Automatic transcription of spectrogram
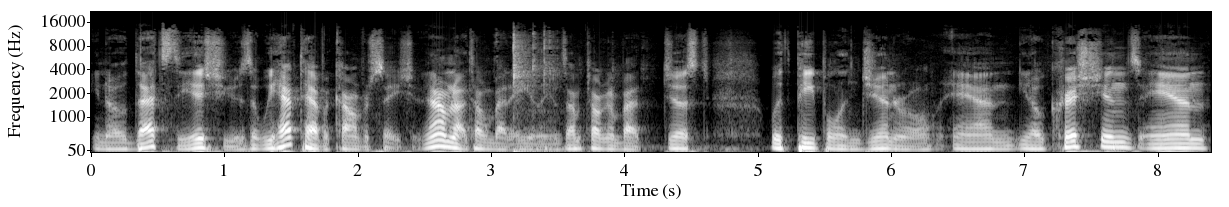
You know, that's the issue is that we have to have a conversation. And I'm not talking about aliens. I'm talking about just with people in general, and you know, Christians and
